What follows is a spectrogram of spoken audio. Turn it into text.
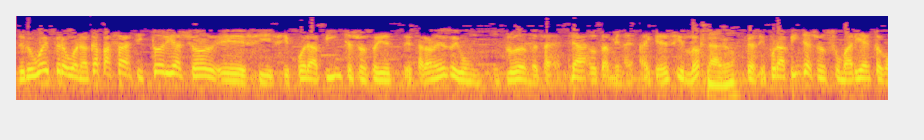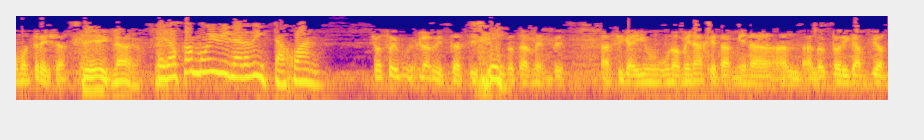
de Uruguay, pero bueno, acá pasaba esta historia, yo, eh, si, si fuera pincha, yo soy de, de San Lorenzo y un, un club donde está también, hay, hay que decirlo. Claro. Pero si fuera pincha, yo sumaría esto como estrella. Sí, claro. Pero sos muy bilardista, Juan. Yo soy muy bilardista, sí, sí, totalmente. Así que hay un, un homenaje también a- al, al doctor y campeón.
